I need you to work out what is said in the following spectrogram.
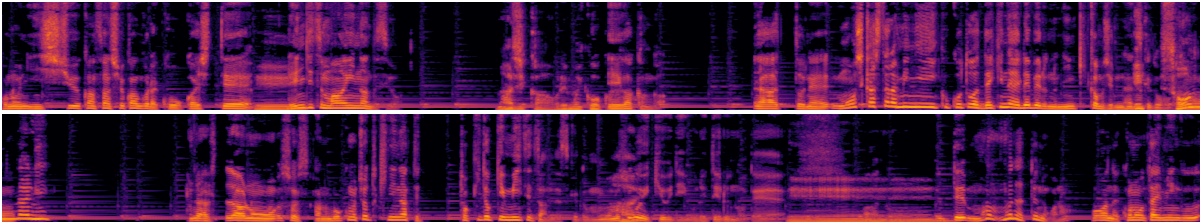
この2週間3週間ぐらい公開して、連日満員なんですよ。マジか、俺も行こうかな。映画館が。あとね、もしかしたら見に行くことはできないレベルの人気かもしれないですけど。えそんなに？のああの、そうです。あの、僕もちょっと気になって、時々見てたんですけど、ものすごい勢いで売れてるので、へえ。あので、ま、まだやってんのかな？わかんない。このタイミング、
